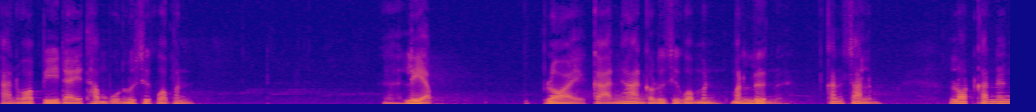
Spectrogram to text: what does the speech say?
การว่าปีใดทำบุญรู้สึกว่ามันเรียบปล่อยการงานก็รู้สึกว่ามันมันลื่นขั้นสั้นรถคันหนึ่ง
